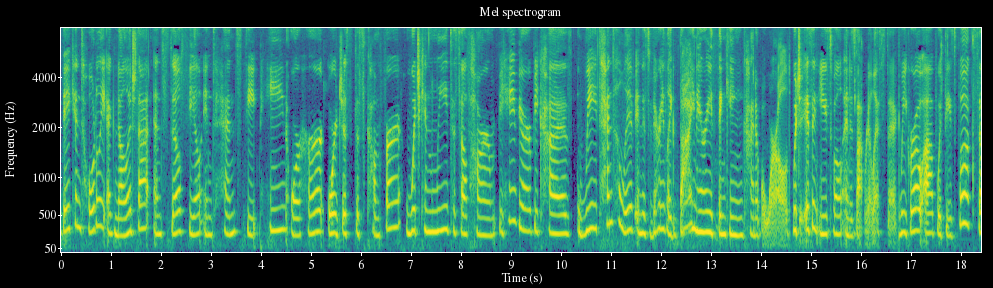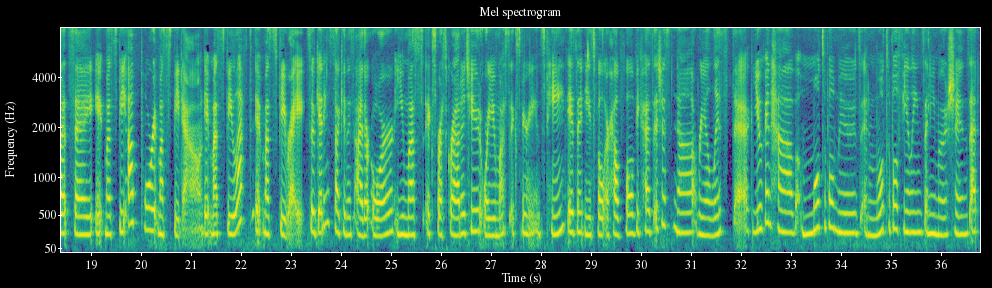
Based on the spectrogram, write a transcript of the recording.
They can totally acknowledge that and still feel intense deep pain or hurt or just discomfort, which can lead to self-harm behavior because we tend to live in this very like binary thinking kind of a world, which isn't useful and is not realistic. We grow up with these books that say it must be up or it must be down. It must be left, it must be right. So getting stuck in this either or, you must express gratitude or you must experience pain, isn't useful or helpful because it's just not realistic. You can have multiple moods and multiple feelings and emotions at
